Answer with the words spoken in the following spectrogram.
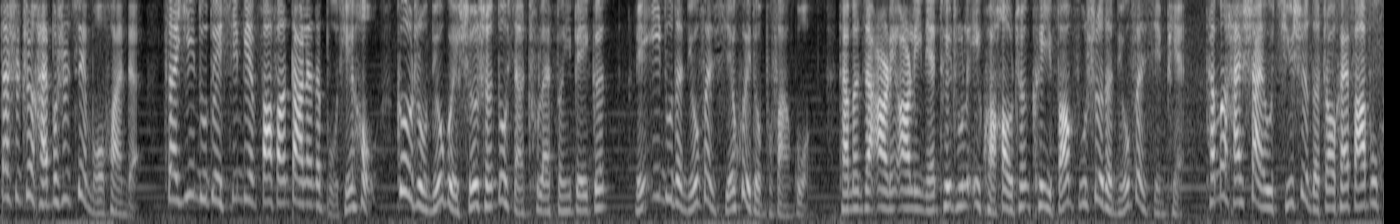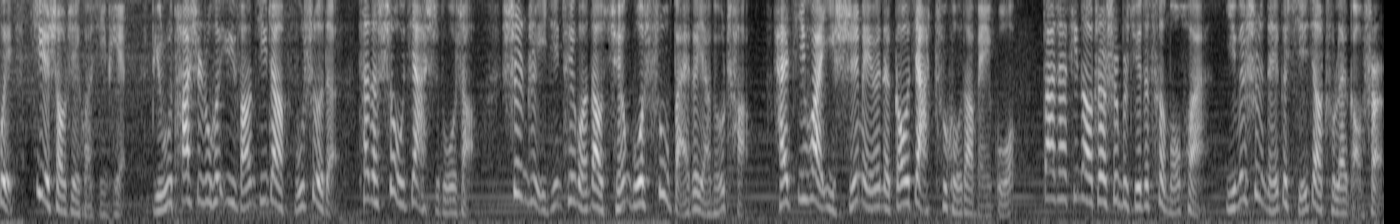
但是这还不是最魔幻的，在印度对芯片发放大量的补贴后，各种牛鬼蛇神都想出来分一杯羹，连印度的牛粪协会都不放过。他们在2020年推出了一款号称可以防辐射的牛粪芯片，他们还煞有其事地召开发布会介绍这款芯片，比如它是如何预防基站辐射的，它的售价是多少，甚至已经推广到全国数百个养牛场，还计划以十美元的高价出口到美国。大家听到这是不是觉得特魔幻？以为是哪个邪教出来搞事儿？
